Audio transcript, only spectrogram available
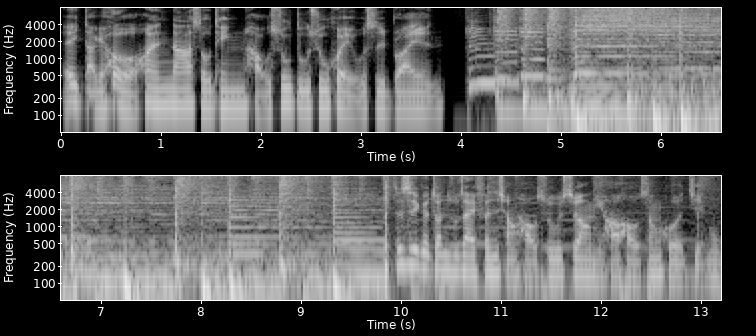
哎，打开后欢迎大家收听好书读书会，我是 Brian。这是一个专注在分享好书，希望你好好生活的节目。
